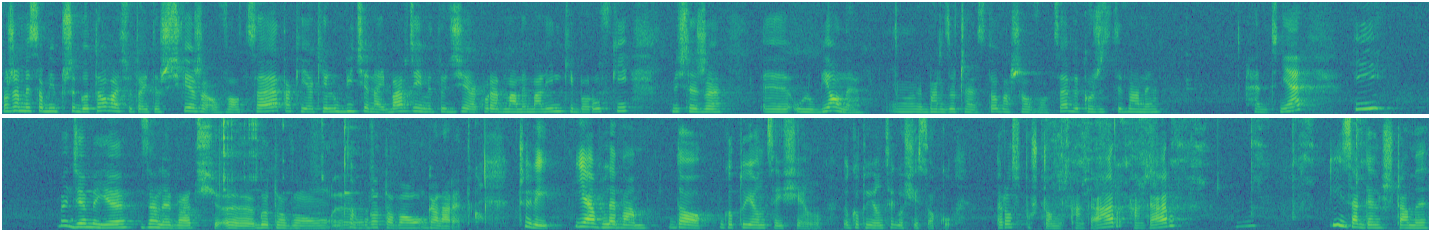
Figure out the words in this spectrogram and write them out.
Możemy sobie przygotować tutaj też świeże owoce, takie jakie lubicie najbardziej. My tu dzisiaj akurat mamy malinki, borówki. Myślę, że y, ulubione y, bardzo często Wasze owoce, wykorzystywane chętnie i będziemy je zalewać gotową, gotową galaretką. Czyli ja wlewam do gotującej się, do gotującego się soku rozpuszczony agar, agar i zagęszczamy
